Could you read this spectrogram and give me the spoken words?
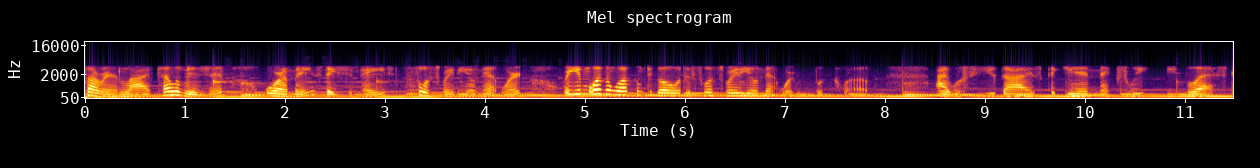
SRN Live Television or our main station page, Source Radio Network, or you're more than welcome to go to Source Radio Network Book Club. I will see you guys again next week. Be blessed.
